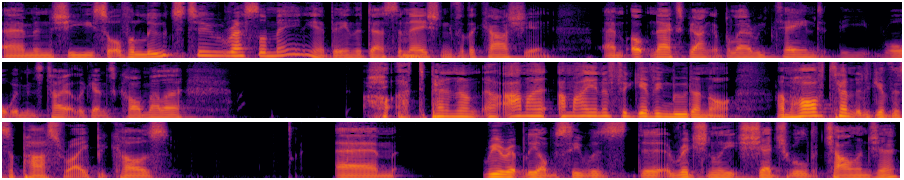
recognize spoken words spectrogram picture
Um, and she sort of alludes to WrestleMania being the destination for the cash in. Um, up next, Bianca Belair retained the Raw Women's title against Carmella depending on am I am I in a forgiving mood or not? I'm half tempted to give this a pass, right? Because um, Rhea Ripley obviously was the originally scheduled challenger.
